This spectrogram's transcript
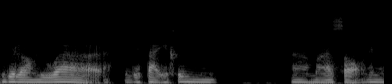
จะ ลองดูว่าผมจะไต่ขึ้นมาสองได้ไหม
